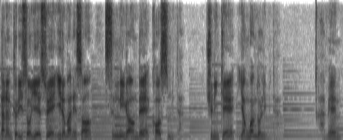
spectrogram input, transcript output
나는 그리스도 예수의 이름 안에서 승리 가운데 걷습니다. 주님께 영광 돌립니다. 아멘.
